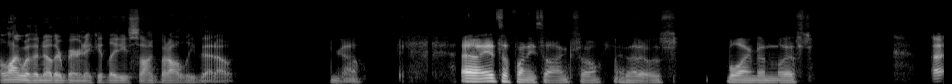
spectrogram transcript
along with another Barenaked Ladies song, but I'll leave that out. yeah. Uh, it's a funny song, so I thought it was belonged on the list. I,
